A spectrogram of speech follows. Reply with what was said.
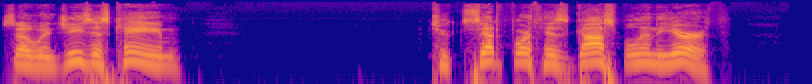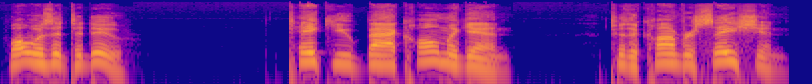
So when Jesus came to set forth His gospel in the earth, what was it to do? Take you back home again to the conversation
